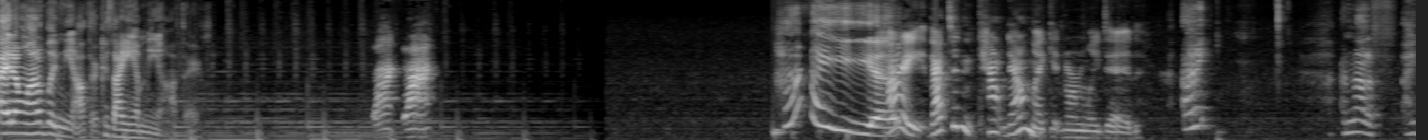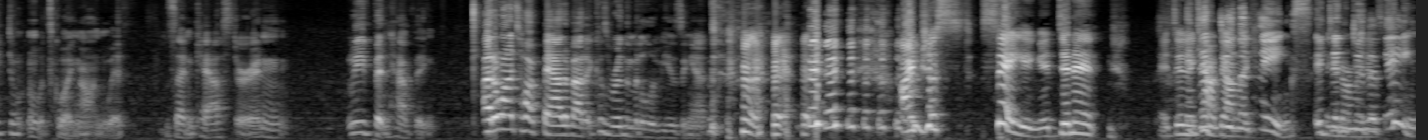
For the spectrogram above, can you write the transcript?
I don't want to blame the author because I am the author. Quack, quack. Hi. Hi. That didn't count down like it normally did. I I'm not a f- I don't know what's going on with Zencastr and we've been having I don't want to talk bad about it because we're in the middle of using it. I'm just saying it didn't it didn't, it didn't count do down the like things. It didn't do the thing.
